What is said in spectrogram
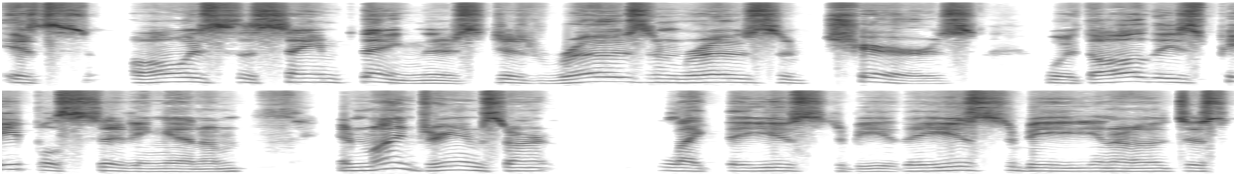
it's always the same thing. There's just rows and rows of chairs with all these people sitting in them. And my dreams aren't like they used to be. They used to be, you know, just,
